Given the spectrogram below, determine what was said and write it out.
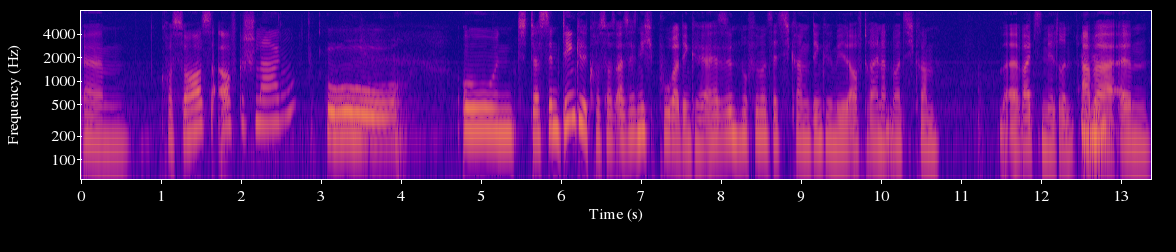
ähm, Croissants aufgeschlagen. Oh. Und das sind Dinkelcroissants, also das heißt nicht purer Dinkel. Es sind nur 65 Gramm Dinkelmehl auf 390 Gramm äh, Weizenmehl drin. Aber ähm,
